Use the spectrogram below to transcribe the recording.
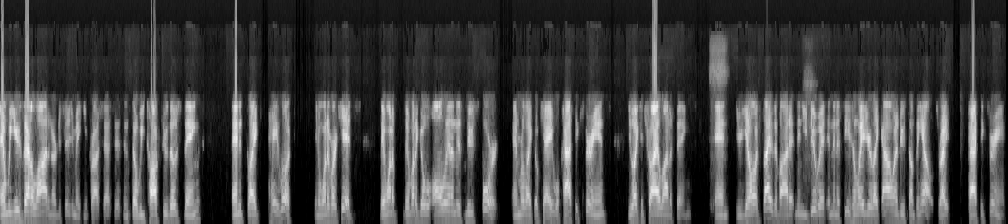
And we use that a lot in our decision making processes. And so we talk through those things and it's like, hey, look, you know, one of our kids, they want to they want to go all in on this new sport. And we're like, okay, well, past experience, you like to try a lot of things. And you get all excited about it, and then you do it, and then a season later, you're like, oh, I want to do something else, right? Past experience,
